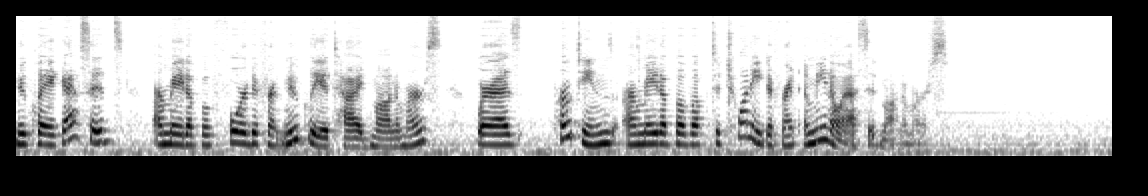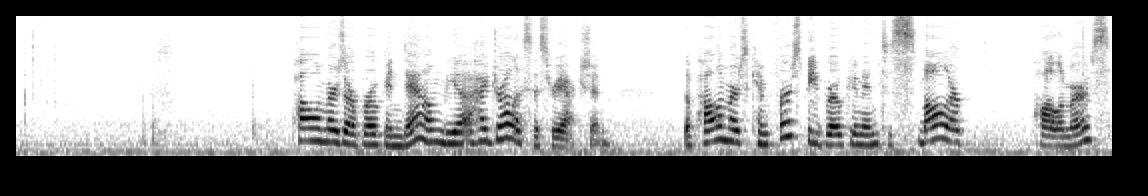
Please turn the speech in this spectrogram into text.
Nucleic acids are made up of four different nucleotide monomers, whereas proteins are made up of up to 20 different amino acid monomers. Polymers are broken down via a hydrolysis reaction. The polymers can first be broken into smaller polymers,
